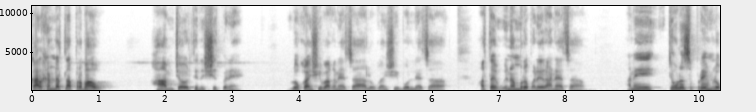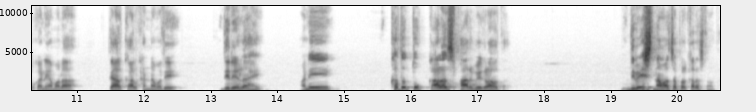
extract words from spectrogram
कालखंडातला प्रभाव हा आमच्यावरती निश्चितपणे आहे. लोकांशी वागण्याचा लोकांशी बोलण्याचा आता विनम्रपणे राहण्याचा आणि तेवढंच प्रेम लोकांनी आम्हाला त्या कालखंडामध्ये दिलेलं आहे. आणि खरं तो काळच फार वेगळा होता. द्वेष नावाचा प्रकारच नव्हता.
